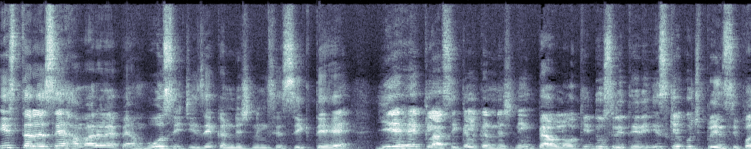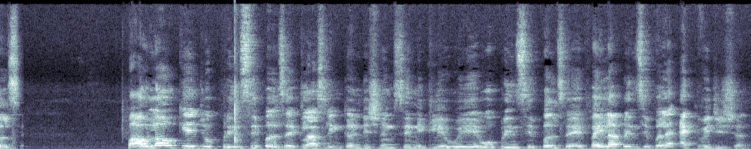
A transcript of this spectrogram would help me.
इस तरह से हमारे लाइफ में हम बहुत सी चीज़ें कंडीशनिंग से सीखते हैं। ये है क्लासिकल कंडीशनिंग पैवलो की दूसरी थ्योरी इसके कुछ प्रिंसिपल्स है। पावलाव के जो प्रिंसिपल्स है क्लासिकल कंडीशनिंग से निकले हुए, वो प्रिंसिपल्स है। पहला प्रिंसिपल है एक्विजिशन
